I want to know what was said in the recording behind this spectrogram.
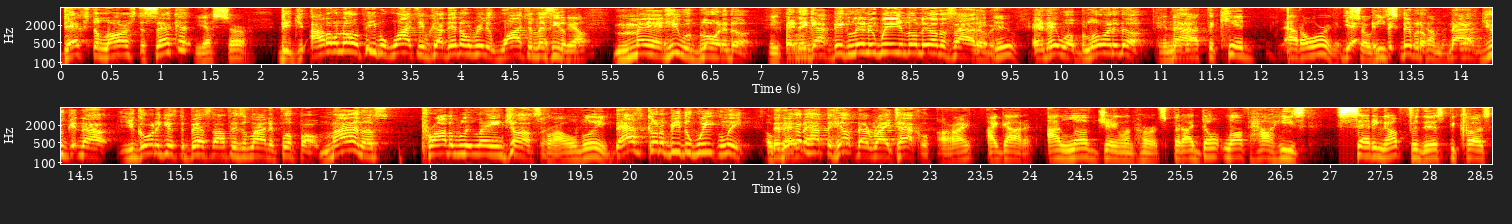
Dexter Lawrence the second. Yes, sir. Did you? I don't know if people watch him because they don't really watch unless he the man. He was blowing it up, and they got big Leonard Williams on the other side of it, do. and they were blowing it up. And they got the kid out of Oregon, yeah, so he's th- th- coming. Now Yeah. you get now you're going against the best offensive line in football, minus probably Lane Johnson. Probably. That's going to be the weak link. Then Okay. They're going to have to help that right tackle. All right, I got it. I love Jalen Hurts, but I don't love how he's setting up for this because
